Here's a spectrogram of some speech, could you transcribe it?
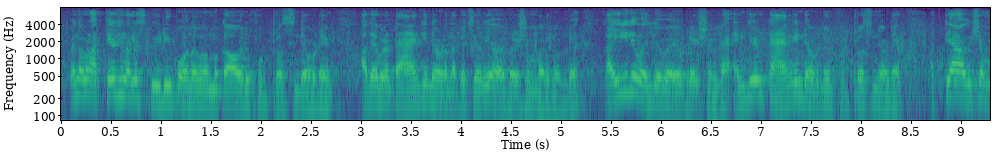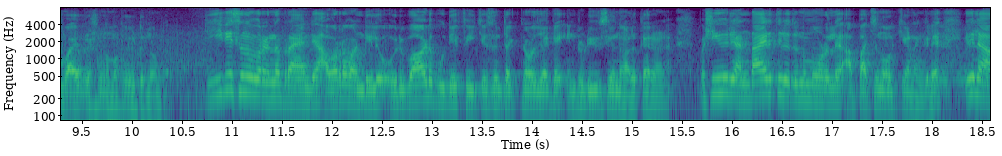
അപ്പോൾ നമ്മൾ അത്യാവശ്യം നല്ല സ്പീഡിൽ പോകുന്നത് നമുക്ക് ആ ഒരു ഫുഡ് റെസ്റ്റിന്റെ അവിടെയും അതേപോലെ ടാങ്കിന്റെ അവിടെ നിന്നൊക്കെ ചെറിയ വൈബ്രേഷൻ വരുന്നുണ്ട്. കയ്യിൽ വലിയ വൈബ്രേഷൻ ഇല്ല. എങ്കിലും ടാങ്കിന്റെ അവിടെയും ഫുഡ് റെസ്റ്റിന്റെ അവിടെയും അത്യാവശ്യം വൈബ്രേഷൻ നമുക്ക് കിട്ടുന്നുണ്ട്. ടി വി എസ് എന്ന് പറയുന്ന ബ്രാൻഡ് അവരുടെ വണ്ടിയിൽ ഒരുപാട് പുതിയ ഫീച്ചേഴ്സും ടെക്നോളജിയൊക്കെ ഇൻട്രൊഡ്യൂസ് ചെയ്യുന്ന ആൾക്കാരാണ്. പക്ഷേ ഈ ഒരു രണ്ടായിരത്തി ഇരുപത്തൊന്ന് മോഡൽ അപ്പാച്ച് നോക്കുകയാണെങ്കിൽ ഇതിൽ ആ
